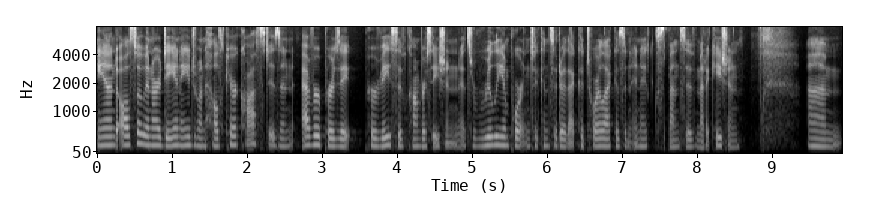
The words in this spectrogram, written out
And also in our day and age when healthcare cost is an ever pervasive conversation, it's really important to consider that ketorolac is an inexpensive medication. Um,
